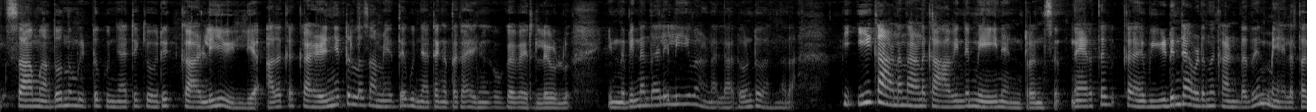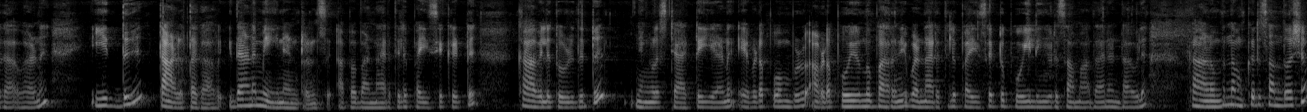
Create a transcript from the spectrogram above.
എക്സാം അതൊന്നും വിട്ട് കുഞ്ഞാറ്റയ്ക്ക് ഒരു കളിയും ഇല്ല. അതൊക്കെ കഴിഞ്ഞിട്ടുള്ള സമയത്തെ കുഞ്ഞാറ്റ അങ്ങനത്തെ കാര്യങ്ങൾക്കൊക്കെ വരില്ലേ ഉള്ളൂ. ഇന്ന് പിന്നെ എന്തായാലും ലീവാണല്ലോ അതുകൊണ്ട് വന്നതാണ് ഈ കാണുന്നതാണ് കാവിന്റെ മെയിൻ എൻട്രൻസ് നേരത്തെ വീടിന്റെ അവിടെ നിന്ന് കണ്ടത് മേലത്തെ കാവാണ്. ഇത് താഴത്തെ കാവ്. ഇതാണ് മെയിൻ എൻട്രൻസ് അപ്പോൾ ഭണ്ണാരത്തിൽ പൈസയൊക്കെ ഇട്ട് കാവിൽ തൊഴുതിട്ട് ഞങ്ങൾ സ്റ്റാർട്ട് ചെയ്യാണ്. എവിടെ പോകുമ്പോഴും അവിടെ പോയി ഒന്ന് പറഞ്ഞ് ഭണ്ണാരത്തിൽ പൈസ ഇട്ട് പോയില്ലെങ്കിൽ ഒരു സമാധാനം ഉണ്ടാവില്ല. കാണുമ്പോൾ നമുക്കൊരു സന്തോഷം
